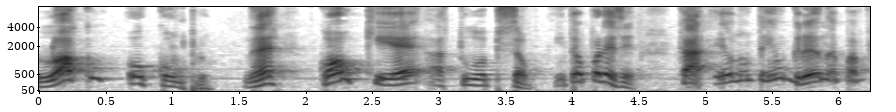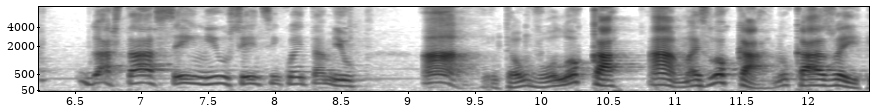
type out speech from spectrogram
loco ou compro, né? Qual que é a tua opção? Então, por exemplo, cara, eu não tenho grana para gastar 100 mil, 150 mil. Ah, então vou locar. Ah, mas locar, no caso aí,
